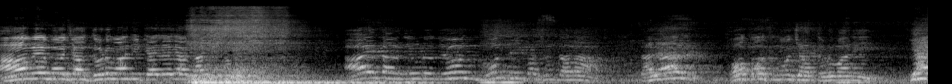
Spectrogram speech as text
हांवें म्हज्या दुडवांनी केलेल्या आयज हांव निवडून येवन मंत्री पासून जाला जाल्यार फकत म्हज्या दुडवांनी. या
